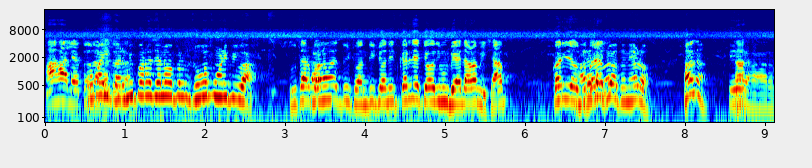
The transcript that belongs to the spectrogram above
હા હા લેતો જા, ભાઈ ગરમી પર જ પેલું જોવો પાણી પીવા. તું તાર બનાવે તું શાંતિ શાંતિ કરી દે ત્યાં હું બે દાડા હિસાબ કરી દઉં છું બરાબર? હેડો. હા ને? એ હા. હા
